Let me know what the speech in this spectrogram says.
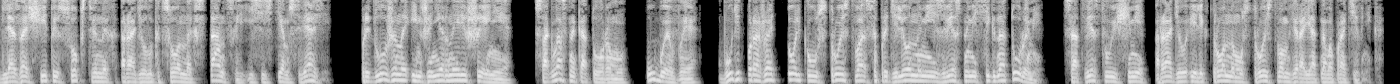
Для защиты собственных радиолокационных станций и систем связи предложено инженерное решение, согласно которому УБВ будет поражать только устройства с определенными известными сигнатурами, соответствующими радиоэлектронным устройствам вероятного противника.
